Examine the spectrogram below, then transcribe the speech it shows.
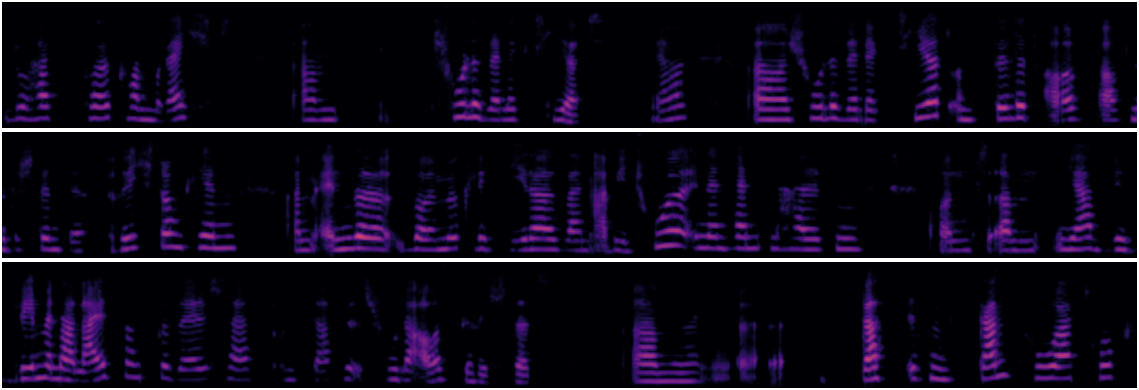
du hast vollkommen recht, ähm, Schule selektiert. Ja? Äh, Schule selektiert und bildet auf, auf eine bestimmte Richtung hin. Am Ende soll möglichst jeder sein Abitur in den Händen halten. Und ähm, ja, wir leben in einer Leistungsgesellschaft und dafür ist Schule ausgerichtet. Ähm, äh, das ist ein ganz hoher Druck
